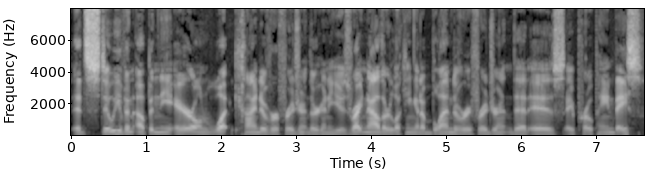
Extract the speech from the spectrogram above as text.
It's still even up in the air on what kind of refrigerant they're going to use. Right now, they're looking at a blend of refrigerant that is a propane base.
